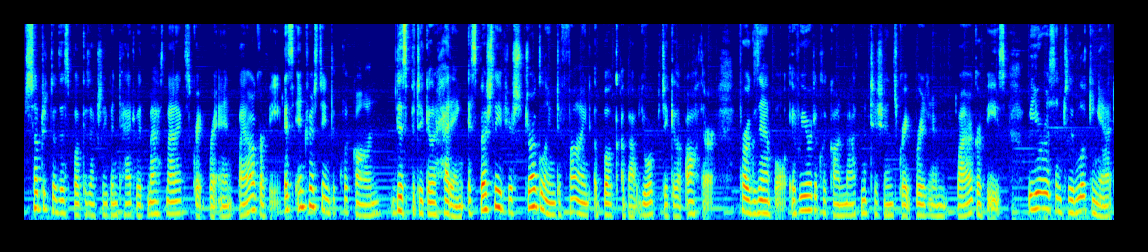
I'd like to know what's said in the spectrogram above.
subject of this book has actually been tagged with Mathematics Great Britain Biography. It's interesting to click on this particular heading, especially if you're struggling to find a book about your particular author. For example, if we were to click on Mathematicians Great Britain Biographies, we are essentially looking looking at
